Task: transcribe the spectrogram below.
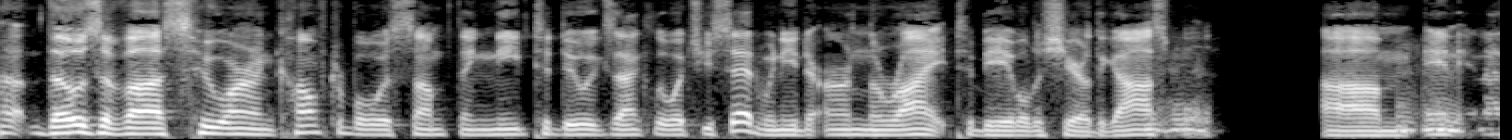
uh, those of us who are uncomfortable with something need to do exactly what you said. We need to earn the right to be able to share the gospel. Mm-hmm. Um, mm-hmm. and, and I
